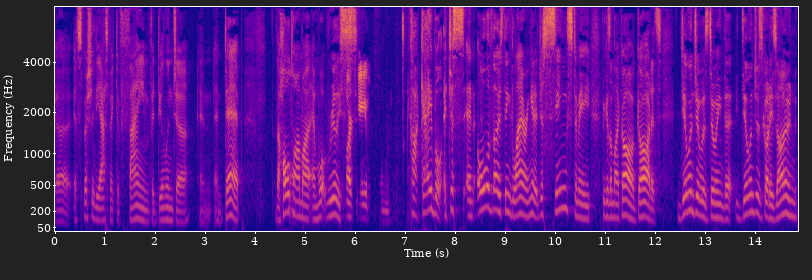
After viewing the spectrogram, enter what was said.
uh, especially the aspect of fame for dillinger and, and depp. The whole time i and what really clark gable. Clark Gable. It just and all of those things layering in, it just sings to me because I'm like, oh god, it's Dillinger was doing the Dillinger's got his own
